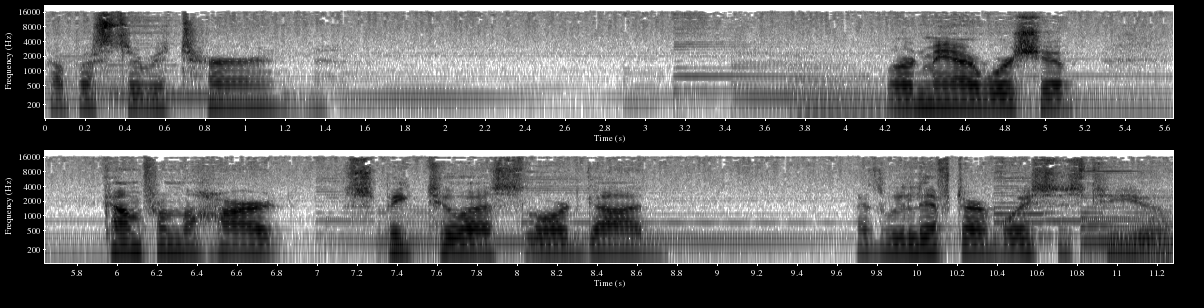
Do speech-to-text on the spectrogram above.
Help us to return. Lord, may our worship come from the heart. Speak to us, Lord God, as we lift our voices to you.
